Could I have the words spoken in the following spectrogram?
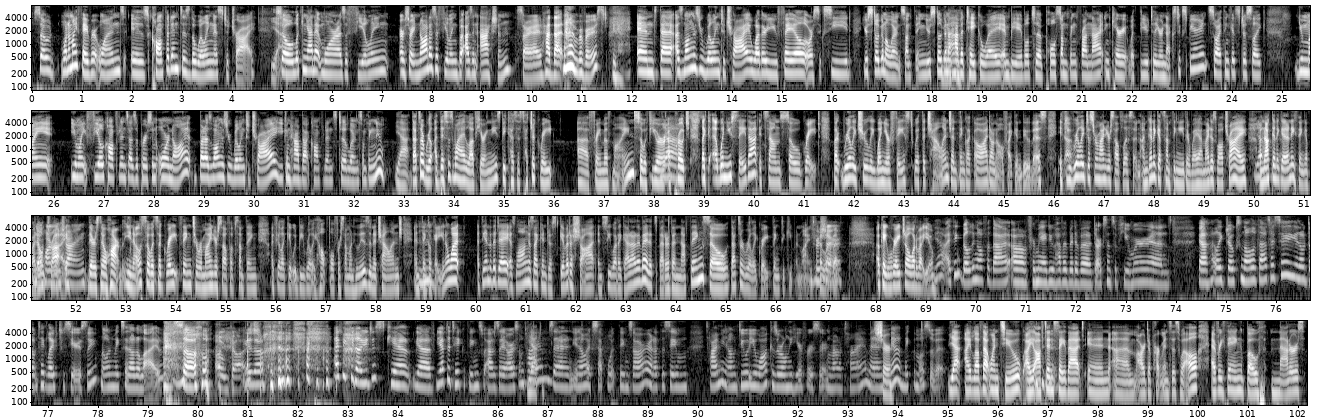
So one of my favorite ones is confidence is the willingness to try. Yeah. So looking at it more as a feeling or sorry, not as a feeling but as an action. Sorry, I had that reversed. Yeah. And that as long as you're willing to try, whether you fail or succeed, you're still going to learn something. You're still going to Yeah. have a takeaway and be able to pull something from that and carry it with you to your next experience. So I think it's just like you might you might feel confidence as a person or not, but as long as you're willing to try, you can have that confidence to learn something new. Yeah, that's a real. This is why I love hearing these because it's such a great uh, frame of mind. So if your approach, like uh, when you say that, it sounds so great, but really, truly, when you're faced with a challenge and think like, oh, I don't know if I can do this. If you really just remind yourself, listen, I'm going to get something either way. I might as well try. Yep. I'm not going to get anything if I No don't try. There's no harm, you know. So it's a great thing to remind yourself of something. I feel like it would be really helpful for someone who is in a challenge and think, Mm-hmm. okay, you know what? At the end of the day, as long as I can just give it a shot and see what I get out of it, it's better than nothing. So that's a really great thing to keep in mind. For I love sure. it. Okay, Rachel, what about you? Yeah, I think building off of that, um, for me, I do have a bit of a dark sense of humor, and yeah, I like jokes and all of that. So I'd say, you know, don't take life too seriously. No one makes it out alive. So, Oh gosh. you know, I think you know you just can't. Yeah, you have to take things as they are sometimes, and you know, accept what things are, and at the same time, you know, do what you want because we're only here for a certain amount of time, and Sure. yeah, make the most of it. Yeah, I love that one too. I often say that in um, our departments as well. Everything both matters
